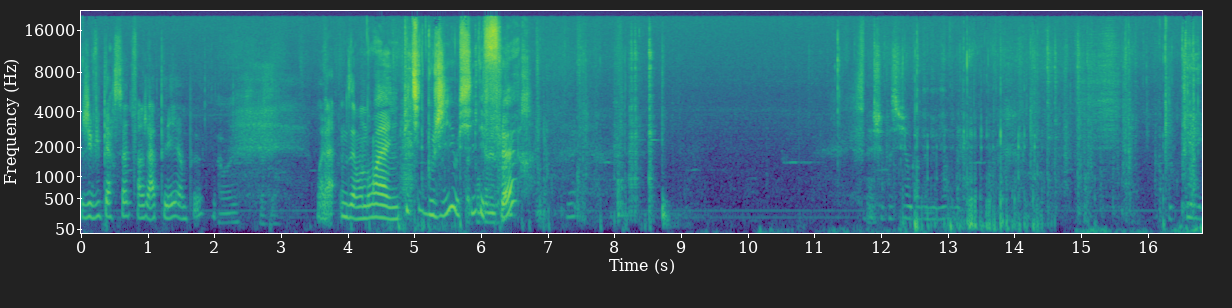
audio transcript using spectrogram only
j'ai vu personne. Enfin, j'ai appelé un peu. Ah ouais, d'accord. Voilà, nous avons droit à une petite bougie aussi, des fleurs. Euh, Je sais pas si j'ai encore de la mémoire. mais-.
